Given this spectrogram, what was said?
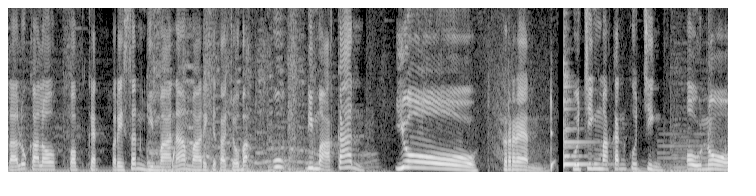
Lalu kalau Popcat Prison gimana? Mari kita coba. Uh, dimakan. Yo, keren. Kucing makan kucing. Oh no.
